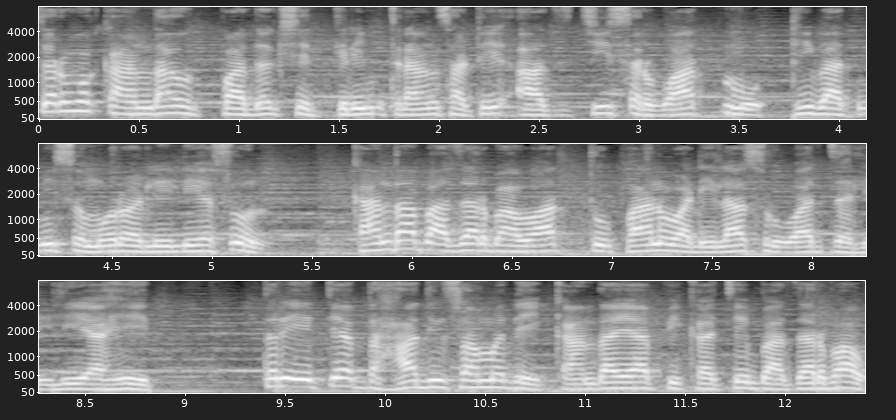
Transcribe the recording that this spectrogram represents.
सर्व कांदा उत्पादक शेतकरी मित्रांसाठी आजची सर्वात मोठी बातमी समोर आलेली असून कांदा बाजारभावात तुफान वाढीला सुरुवात झालेली आहे. तर येत्या दहा दिवसामध्ये कांदा या पिकाचे बाजारभाव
